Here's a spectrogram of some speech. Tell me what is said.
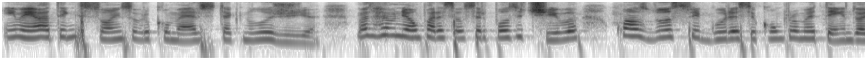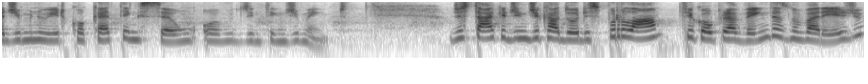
em meio a tensões sobre o comércio e tecnologia. Mas a reunião pareceu ser positiva, com as duas figuras se comprometendo a diminuir qualquer tensão ou desentendimento. Destaque de indicadores por lá ficou para vendas no varejo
